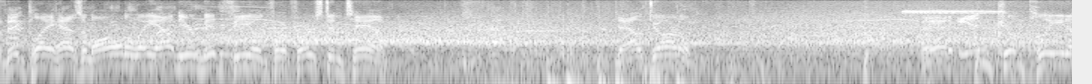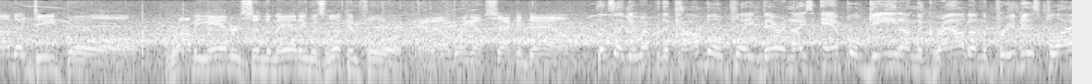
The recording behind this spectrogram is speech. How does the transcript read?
The big play has him all the way out near midfield for a first and 10. Now Darnold. And incomplete on the deep ball. Robbie Anderson, the man he was looking for. And that'll bring up second down. Looks like they went for the combo play there. A nice ample gain on the ground on the previous play.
